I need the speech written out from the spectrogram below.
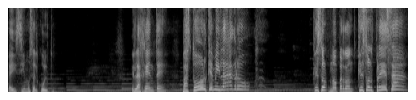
e hicimos el culto. Y la gente, pastor, qué milagro. ¿Qué no, perdón, qué sorpresa.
